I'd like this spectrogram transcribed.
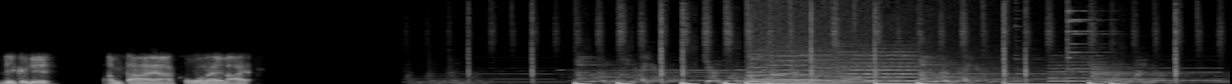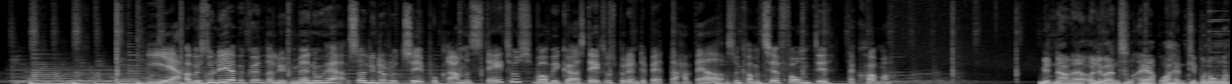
ligegyldigt, om der er corona eller ej. Ja, og hvis du lige er begyndt at lytte med nu her, så lytter du til programmet Status, hvor vi gør status på den debat, der har været, og som kommer til at forme det, der kommer. Mit navn er Oliver Hansen, og jeg bruger han de pronomener.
